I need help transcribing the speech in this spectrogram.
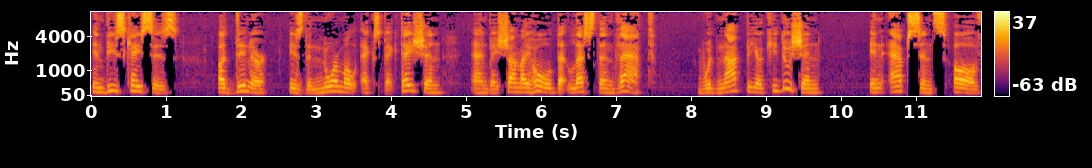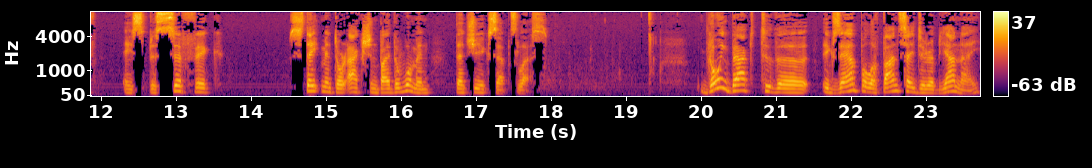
In these cases, a dinar is the normal expectation, and Beishamai hold that less than that would not be a kiddushin in absence of a specific statement or action by the woman that she accepts less. Going back to the example of Bansai de Rabbi Yanai,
